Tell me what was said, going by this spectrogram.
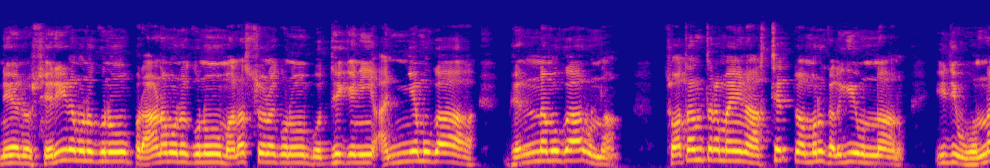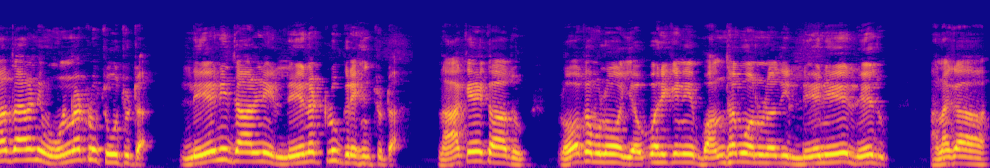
నేను శరీరమునకును ప్రాణమునకును మనస్సునకును బుద్ధికిని అన్యముగా భిన్నముగా ఉన్నాను. స్వతంత్రమైన అస్తిత్వమును కలిగి ఉన్నాను. ఇది ఉన్నదానిని ఉన్నట్లు చూచుట లేని దానిని లేనట్లు గ్రహించుట. నాకే కాదు లోకములో ఎవ్వరికి బంధము అనున్నది లేనే లేదు. అనగా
